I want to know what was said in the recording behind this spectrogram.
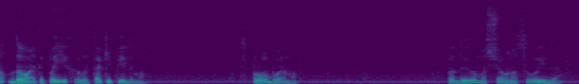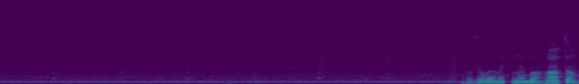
Ну, давайте, поїхали, так і підемо. Спробуємо. Подивимось, що в нас вийде. Зелених небагато.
